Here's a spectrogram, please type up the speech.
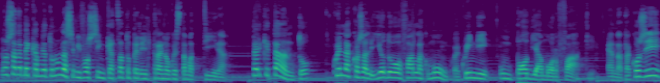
Non sarebbe cambiato nulla se mi fossi incazzato per il treno questa mattina. Perché tanto, quella cosa lì io dovevo farla comunque, quindi un po' di amorfati. È andata così,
